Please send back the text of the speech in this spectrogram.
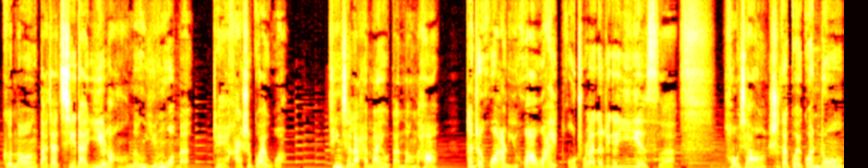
可能大家期待伊朗能赢我们，这还是怪我。”听起来还蛮有担当的哈。但这话里话外透出来的这个意思，好像是在怪观众。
